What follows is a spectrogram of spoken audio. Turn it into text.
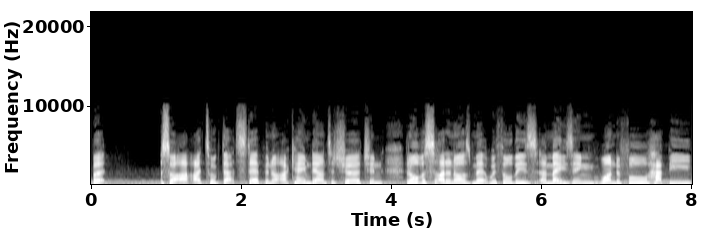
but so I, I, took that step and I came down to church and, and all of a sudden I was met with all these amazing, wonderful, happy,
